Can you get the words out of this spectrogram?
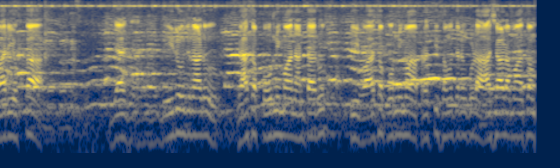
వారి యొక్క ఈరోజు నాడు వ్యాస పౌర్ణిమ అని అంటారు. ఈ వాస పౌర్ణిమ ప్రతి సంవత్సరం కూడా ఆషాఢ మాసం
